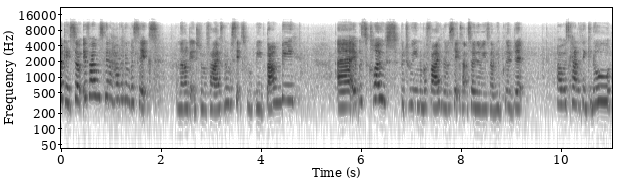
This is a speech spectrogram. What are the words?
Okay so if I was going to have a number 6 and then I'll get into number 5, number 6 would be Bambi. Uh, it was close between number 5 and number 6 that's the only reason I've included it. I was kind of thinking oh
